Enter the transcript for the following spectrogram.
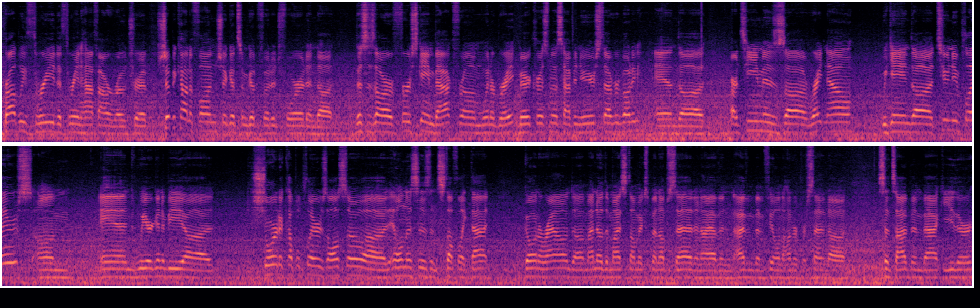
probably three to three and a half hour road trip. Should be kind of fun, should get some good footage for it. And uh, this is our first game back from winter break. Merry Christmas, Happy New Year's to everybody. And uh, our team is uh, right now, we gained uh, two new players, um, and we are going to be uh, short a couple players also, uh, illnesses and stuff like that going around. Um, I know that my stomach's been upset, and I haven't I haven't been feeling 100% uh, since I've been back either.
